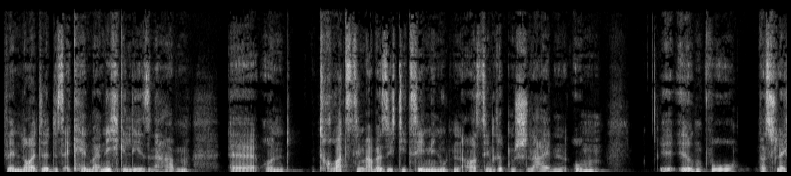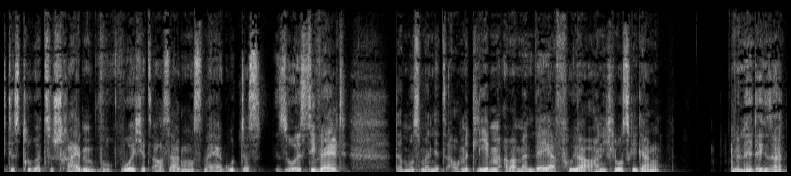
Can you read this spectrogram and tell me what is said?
wenn Leute das erkennbar nicht gelesen haben äh, und trotzdem aber sich die zehn Minuten aus den Rippen schneiden, um äh, irgendwo was Schlechtes drüber zu schreiben, wo, wo ich jetzt auch sagen muss, naja gut, das so ist die Welt, da muss man jetzt auch mit leben, aber man wäre ja früher auch nicht losgegangen und hätte gesagt,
